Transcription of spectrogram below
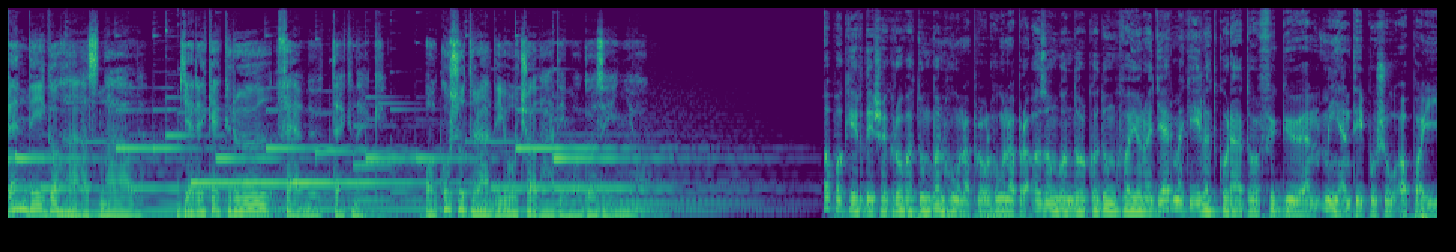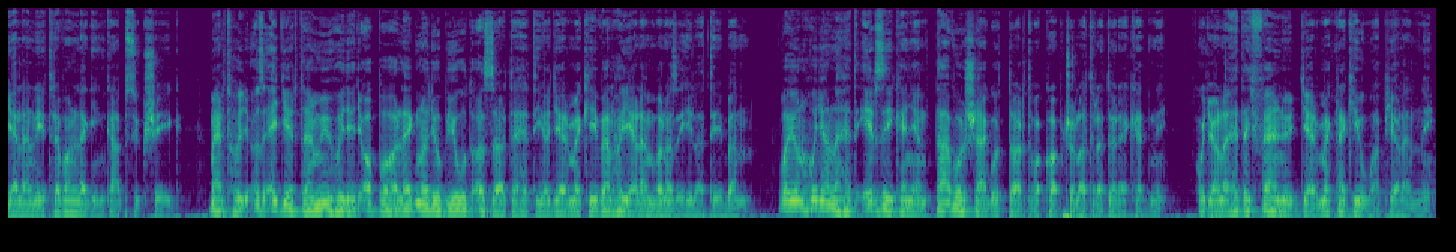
Vendég a háznál. Gyerekekről felnőtteknek. A Kossuth Rádió családi magazinja. Apa kérdések rovatunkban hónapról hónapra azon gondolkodunk, vajon a gyermek életkorától függően milyen típusú apai jelenlétre van leginkább szükség. Mert hogy az egyértelmű, hogy egy apa a legnagyobb jót azzal teheti a gyermekével, ha jelen van az életében. Vajon hogyan lehet érzékenyen, távolságot tartva kapcsolatra törekedni? Hogyan lehet egy felnőtt gyermeknek jó apja lenni?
